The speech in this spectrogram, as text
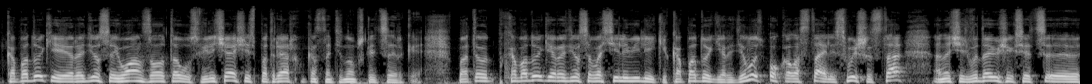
В Каппадокии родился Иоанн Златоуст, величайший из патриархов Константинопольской церкви. В Каппадокии родился Василий Великий. В Каппадокии родилось около ста или свыше ста значит, выдающихся э,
